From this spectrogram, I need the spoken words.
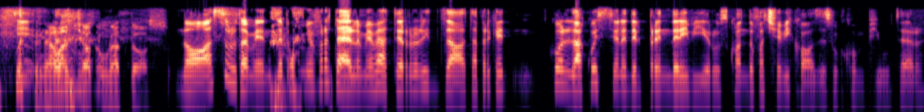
Sì. Te ne ha lanciato uno addosso. No, assolutamente, perché mio fratello mi aveva terrorizzata perché con la questione del prendere i virus quando facevi cose sul computer.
